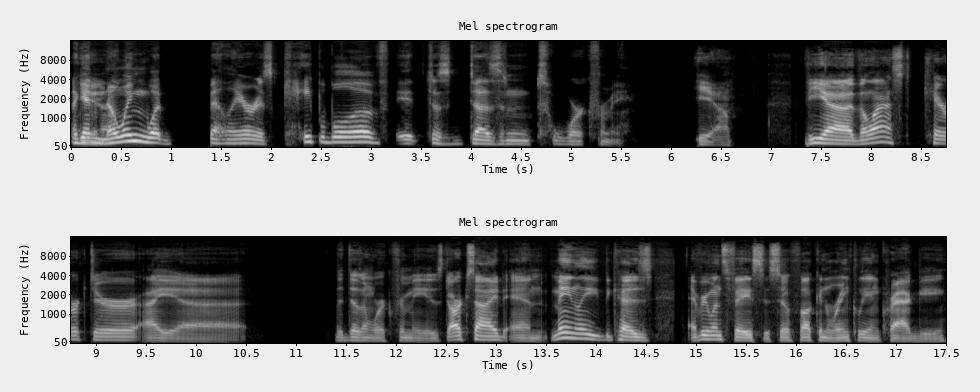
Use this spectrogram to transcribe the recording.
again, Yeah. knowing what Bellaire is capable of, it just doesn't work for me. Yeah. The uh the last character I uh that doesn't work for me is Darkseid and mainly because everyone's face is so fucking wrinkly and craggy.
